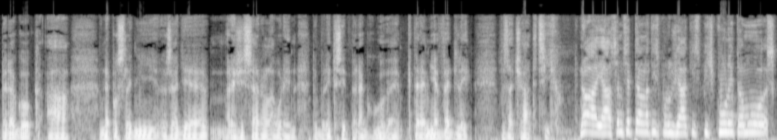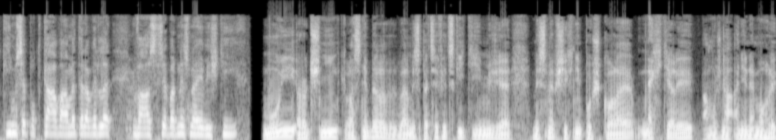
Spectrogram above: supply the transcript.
pedagog a v neposlední řadě režisér Laurin. To byli tři pedagogové, které mě vedly v začátcích. No a já jsem se ptal na ty spolužáky spíš kvůli tomu, s kým se potkáváme teda vedle vás třeba dnes na jevištích. Můj ročník vlastně byl velmi specifický tím, že my jsme všichni po škole nechtěli a možná ani nemohli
